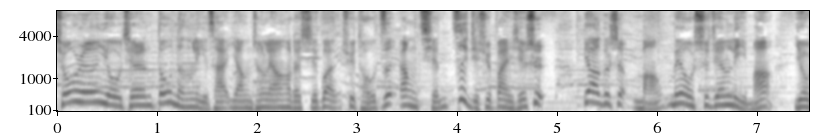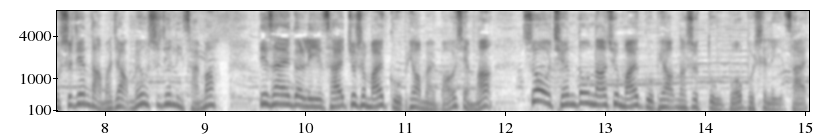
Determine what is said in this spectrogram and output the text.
穷人、有钱人都能理财，养成良好的习惯去投资，让钱自己去办一些事。第二个是忙，没有时间理吗？有时间打麻将，没有时间理财吗？第三一个理财就是买股票、买保险吗？所有钱都拿去买股票，那是赌博，不是理财。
